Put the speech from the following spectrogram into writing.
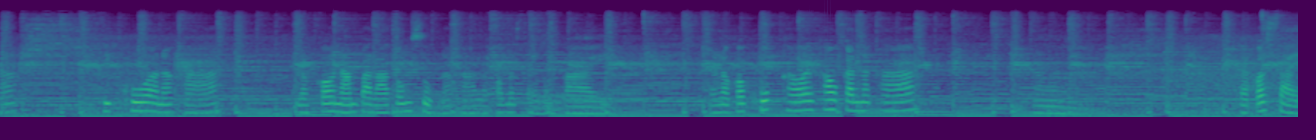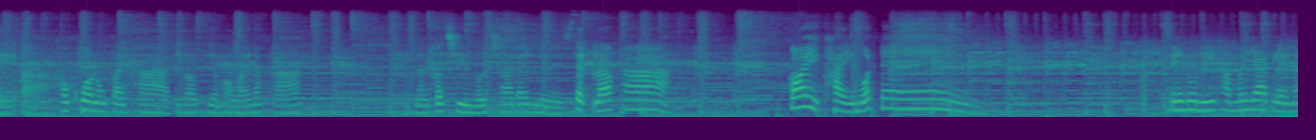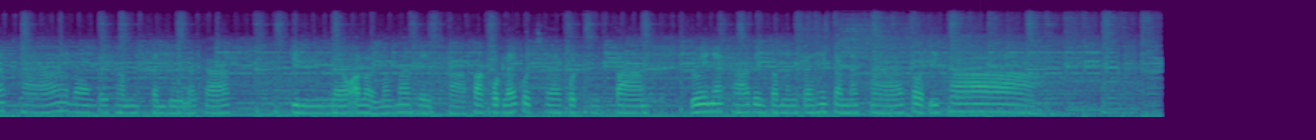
พริกขั่วนะคะ แล้วก็น้ำปลาร้าต้มสุกนะคะ แล้วก็มาใส่ลงไป แล้วเราก็คลุกเขาให้เข้ากันนะคะแล้วก็ใส่ข้าวคั่วลงไปค่ะที่เราเตรียมเอาไว้นะคะ นั้นก็ชิมรสชาติได้เลย เสร็จแล้วค่ะ ก้อยไข่มดแดง เมนูนี้ทำไม่ยากเลยนะคะ ลองไปทำกันดูนะคะ กินแล้วอร่อยมากๆเลยค่ะ ฝากกดไลค์ กดแชร์ กดติดตามด้วยนะคะ เป็นกำลังใจให้กันนะคะ สวัสดีค่ะ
